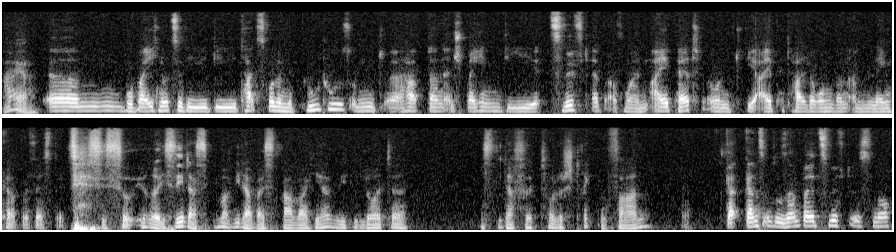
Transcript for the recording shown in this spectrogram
Ah ja. Ähm, wobei ich nutze die, die Taxrolle mit Bluetooth und äh, habe dann entsprechend die Zwift-App auf meinem iPad und die iPad-Halterung dann am Lenker befestigt. Das ist so irre. Ich sehe das immer wieder bei Strava hier, wie die Leute, was die da für tolle Strecken fahren. Ga ganz interessant bei Zwift ist noch,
